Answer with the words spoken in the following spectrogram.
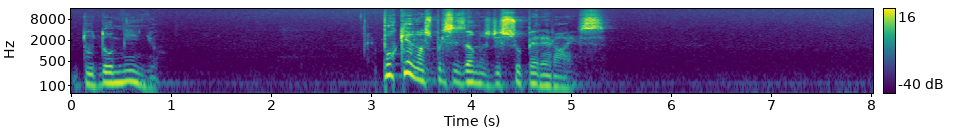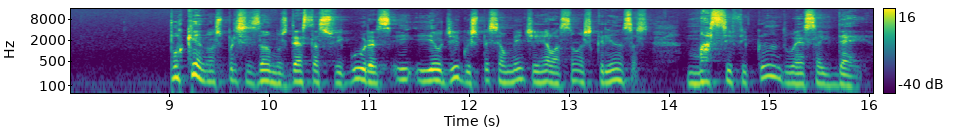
do domínio? Por que nós precisamos de super-heróis? Por que nós precisamos destas figuras, e, e, eu digo especialmente em relação às crianças, massificando essa ideia?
